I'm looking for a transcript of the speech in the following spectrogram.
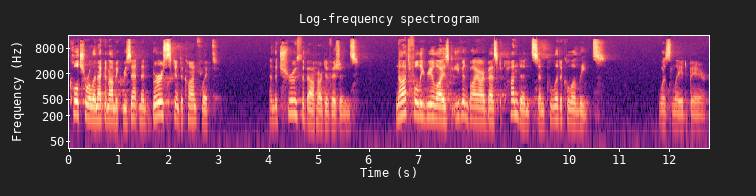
cultural and economic resentment burst into conflict. And the truth about our divisions, not fully realized even by our best pundits and political elites, was laid bare.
